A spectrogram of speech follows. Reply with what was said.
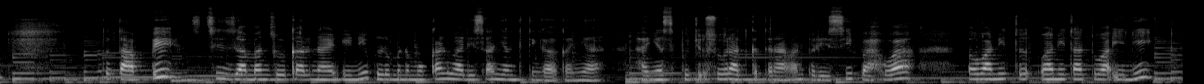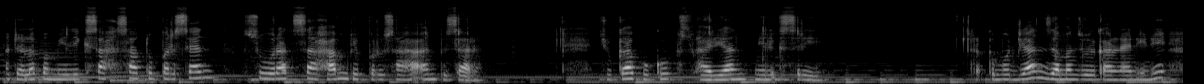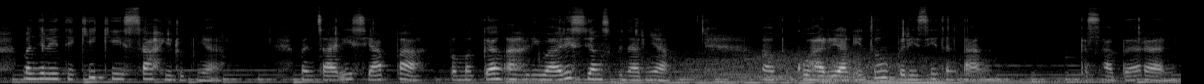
tetapi si zaman Zulkarnain ini belum menemukan warisan yang ditinggalkannya. Hanya sepucuk surat keterangan berisi bahwa e, wanita, wanita tua ini adalah pemilik sah satu persen surat saham di perusahaan besar. Juga buku harian milik Sri. Kemudian zaman Zulkarnain ini menyelidiki kisah hidupnya. Mencari siapa pemegang ahli waris yang sebenarnya buku harian itu berisi tentang kesabaran.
